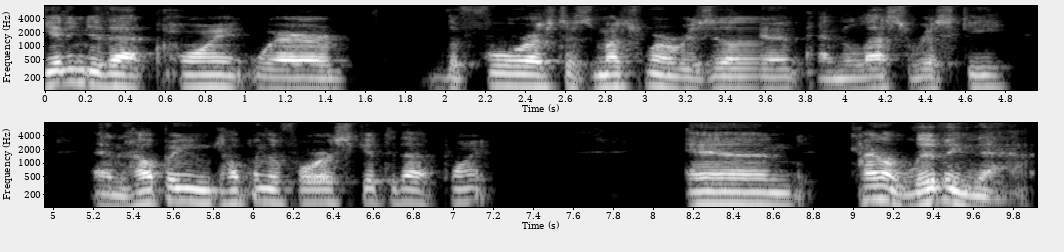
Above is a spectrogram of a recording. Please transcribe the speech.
getting to that point where the forest is much more resilient and less risky and helping helping the forest get to that point. and kind of living that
